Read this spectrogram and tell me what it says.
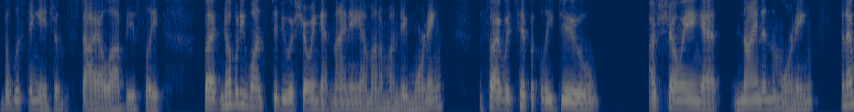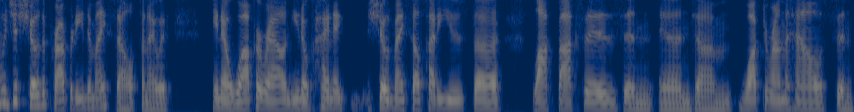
the listing agent's style, obviously but nobody wants to do a showing at 9 a.m. on a Monday morning. So I would typically do a showing at nine in the morning and I would just show the property to myself and I would, you know, walk around, you know, kind of showed myself how to use the lock boxes and and um, walked around the house and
